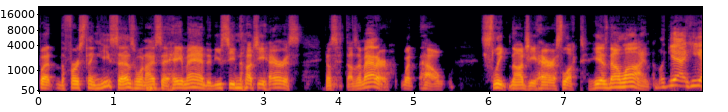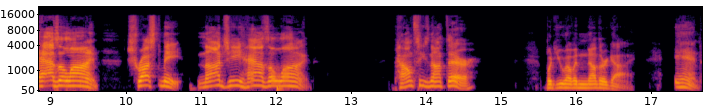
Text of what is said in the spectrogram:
But the first thing he says when I say, "Hey man, did you see Najee Harris?" He goes, "It doesn't matter what how sleek Najee Harris looked. He has no line." I'm like, "Yeah, he has a line. Trust me, Najee has a line. Pouncey's not there, but you have another guy. And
